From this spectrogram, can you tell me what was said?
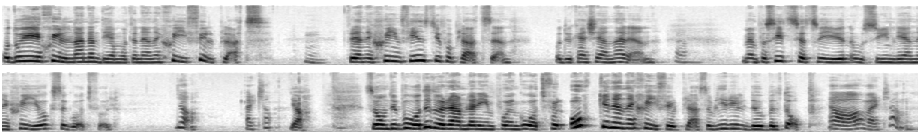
Och då är skillnaden det mot en energifylld plats. Mm. För energin finns ju på platsen och du kan känna den. Ja. Men på sitt sätt så är ju en osynlig energi också gåtfull. ja, verkligen. Så om du både då ramlar in på en gåtfull och en energifylld plats så blir det ju dubbelt upp. Ja, verkligen.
